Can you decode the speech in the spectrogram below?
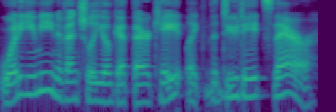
what do you mean eventually you'll get there, Kate? Like the due date's there.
